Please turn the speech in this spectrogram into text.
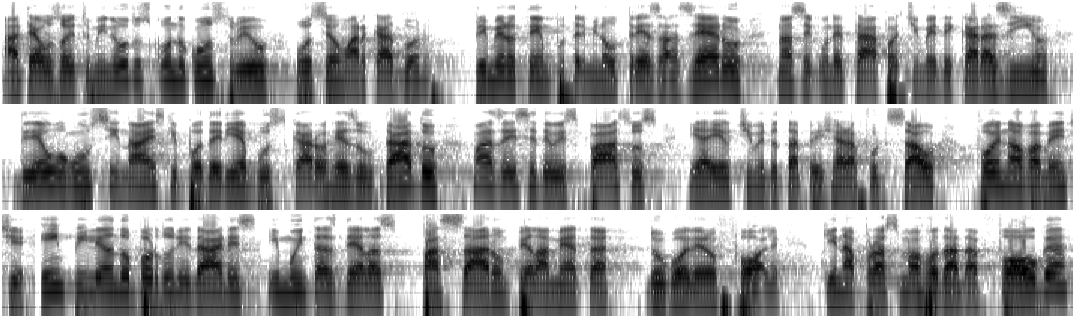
até os oito minutos, quando construiu o seu marcador. Primeiro tempo terminou 3 a 0. Na segunda etapa, o time de Carazinho deu alguns sinais que poderia buscar o resultado, mas aí cedeu espaços e aí o time do Tapejara Futsal foi novamente empilhando oportunidades e muitas delas passaram pela meta do goleiro Fole. Que na próxima rodada folga,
